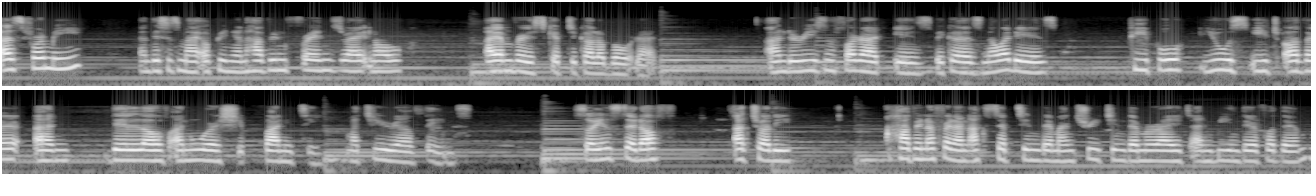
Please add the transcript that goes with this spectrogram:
as for me, and this is my opinion, having friends right now, I am very skeptical about that. And the reason for that is because nowadays people use each other and they love and worship vanity, material things. So instead of actually having a friend and accepting them and treating them right and being there for them,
